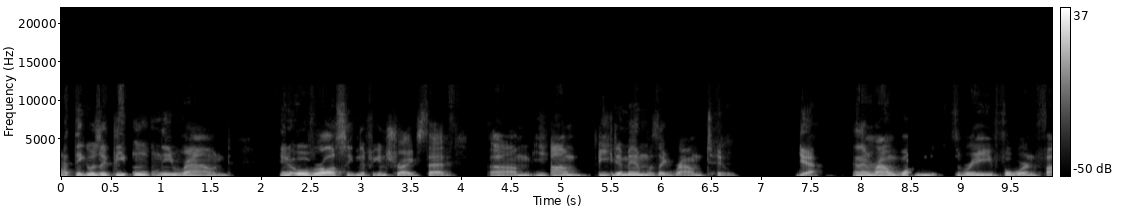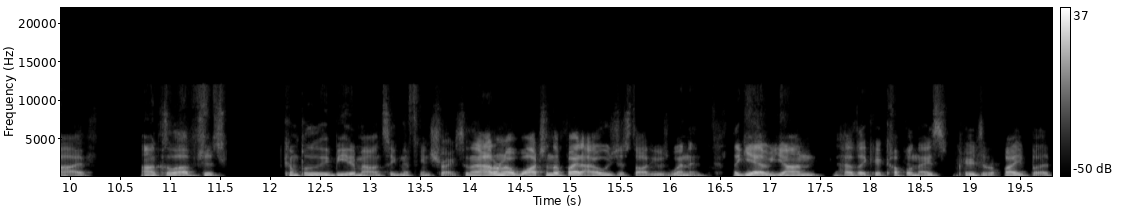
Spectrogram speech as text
I think it was like the only round in overall significant strikes that um Jan beat him in was like round two. Yeah. And then round one, three, four, and five Ankalaev just completely beat him out in significant strikes. And I don't know, watching the fight, I always just thought he was winning. Like, yeah, Jan had like a couple nice periods of the fight, but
